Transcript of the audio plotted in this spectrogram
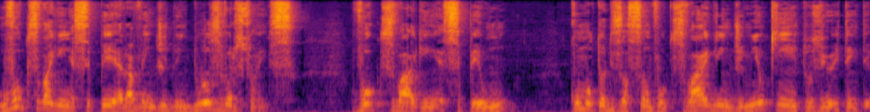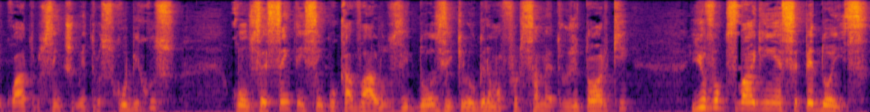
O Volkswagen SP era vendido em duas versões. Volkswagen SP1, com motorização Volkswagen de 1.584 cm3, com 65 cavalos e 12 kgfm de torque, e o Volkswagen SP2,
